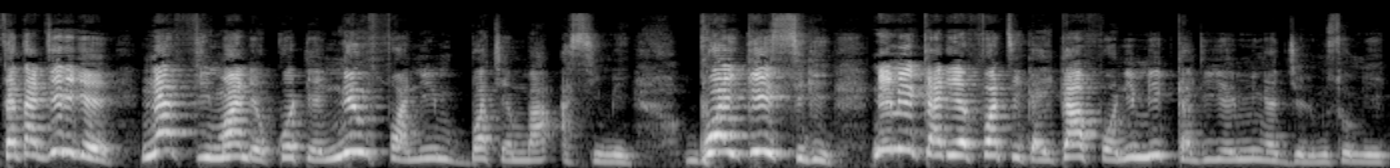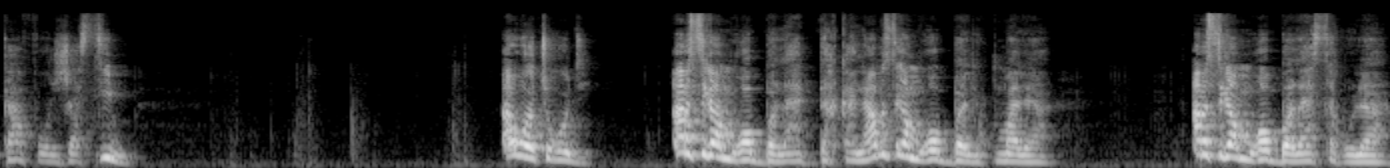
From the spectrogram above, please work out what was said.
c'est à dire que ne finman de ko ten ni n fa ni n ba cɛ n b'a assumer bɔn i k'i sigi ni min ka di i ye fati kan i k'a fɔ ni min ka di i ye min ka jelimuso min ye i k'a fɔ jasime aw cogo di aw bɛ se ka mɔgɔ bali a da kan na aw bɛ se ka mɔgɔ bali kuma la yan a bɛ se ka mɔgɔ bala sago la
